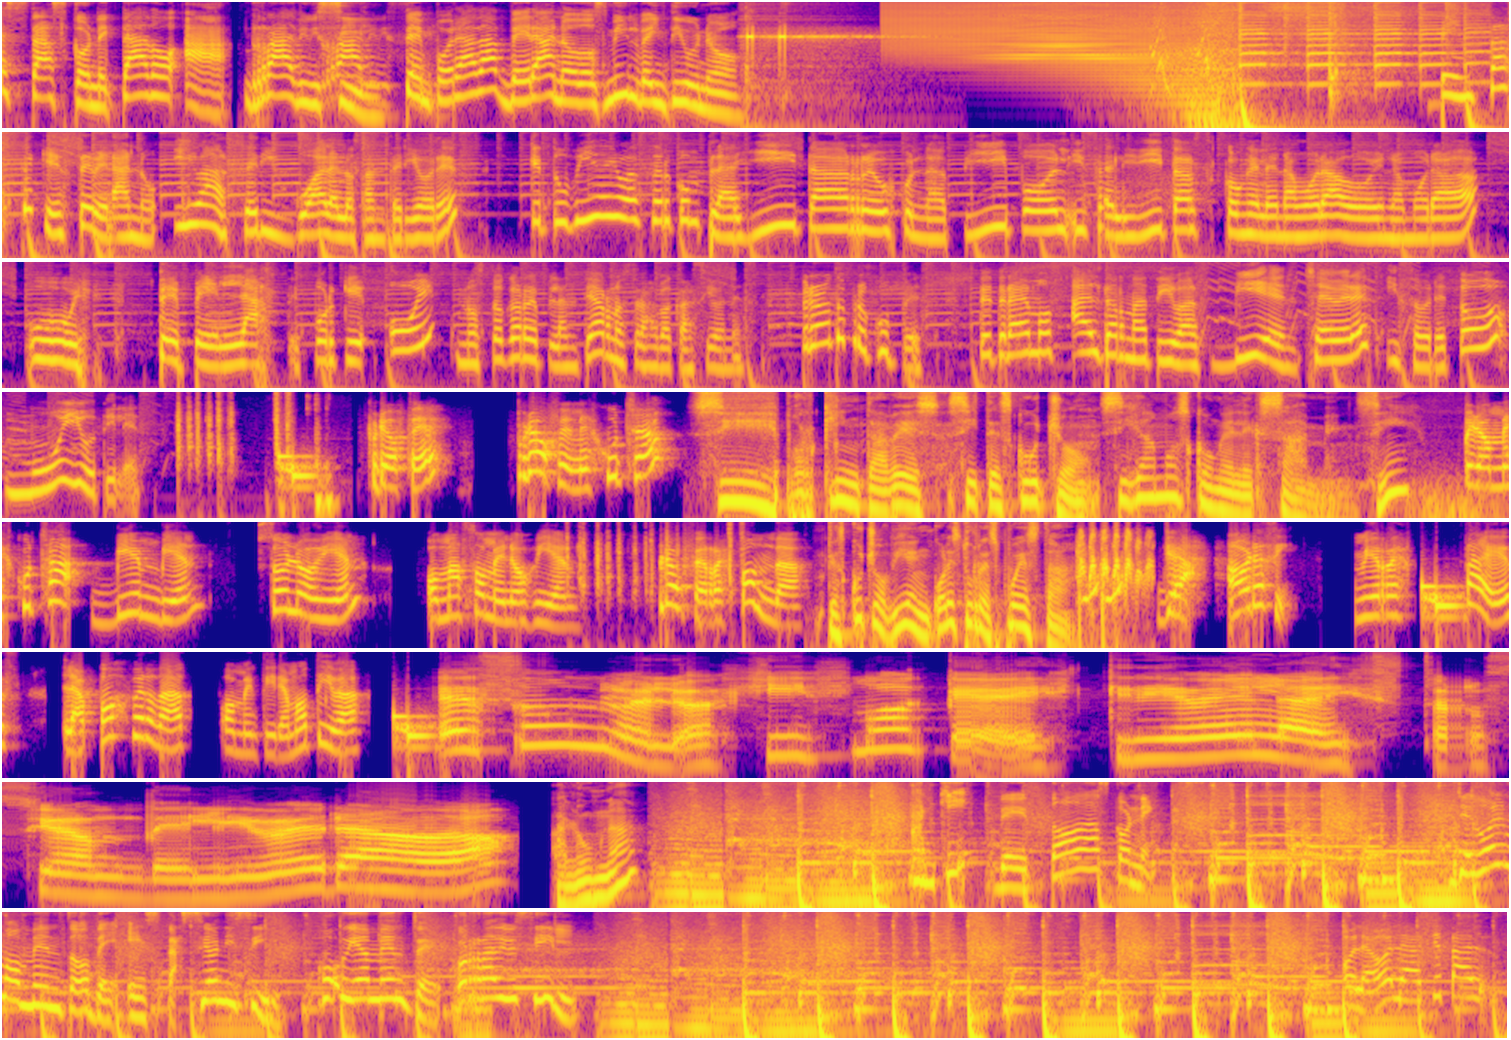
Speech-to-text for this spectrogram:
estás conectado a Radio Isil, temporada verano 2021. ¿Pensaste que este verano iba a ser igual a los anteriores? ¿Que tu vida iba a ser con playita, reus con la people y saliditas con el enamorado o enamorada? Uy, te pelaste, porque hoy nos toca replantear nuestras vacaciones. Pero no te preocupes, te traemos alternativas bien chéveres y sobre todo muy útiles. Profe, profe, ¿me escucha? Sí, por quinta vez, sí te escucho. Sigamos con el examen, ¿sí? Pero ¿me escucha bien, bien? ¿Solo bien? ¿O más o menos bien? Profe, responda. Te escucho bien, ¿cuál es tu respuesta? Ya, ahora sí. Mi respuesta es la posverdad o mentira emotiva es un neologismo que describe la distorsión deliberada. ¿Alumna? Aquí de todas conectas. Llegó el momento de Estación Isil, obviamente por Radio Isil.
